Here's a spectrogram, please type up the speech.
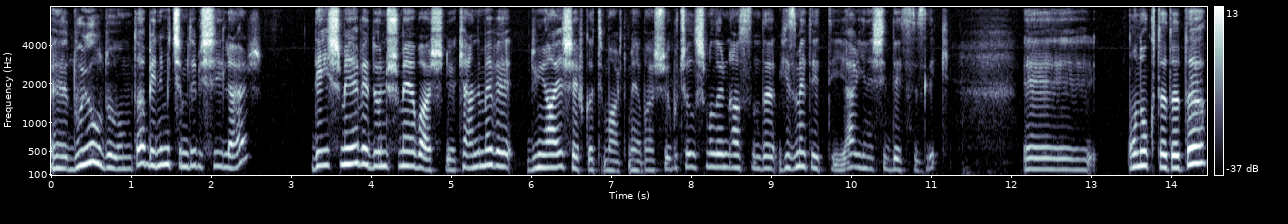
e, duyulduğumda benim içimde bir şeyler değişmeye ve dönüşmeye başlıyor. Kendime ve dünyaya şefkatim artmaya başlıyor. Bu çalışmaların aslında hizmet ettiği yer yine şiddetsizlik. Ee, o noktada da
